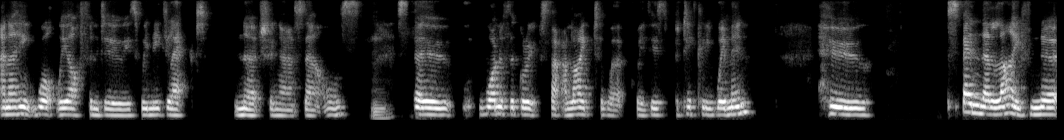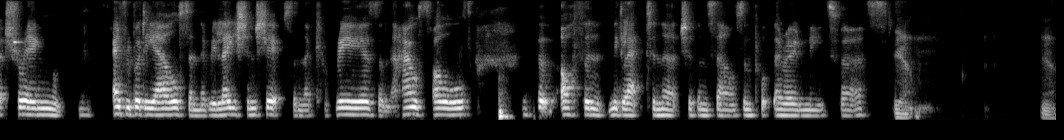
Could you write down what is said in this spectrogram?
And i think what we often do is we neglect nurturing ourselves. Mm. so one of the groups that i like to work with is particularly women who spend their life nurturing everybody else and the relationships and the careers and the households, but often neglect to nurture themselves and put their own needs first. Yeah. Yeah.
